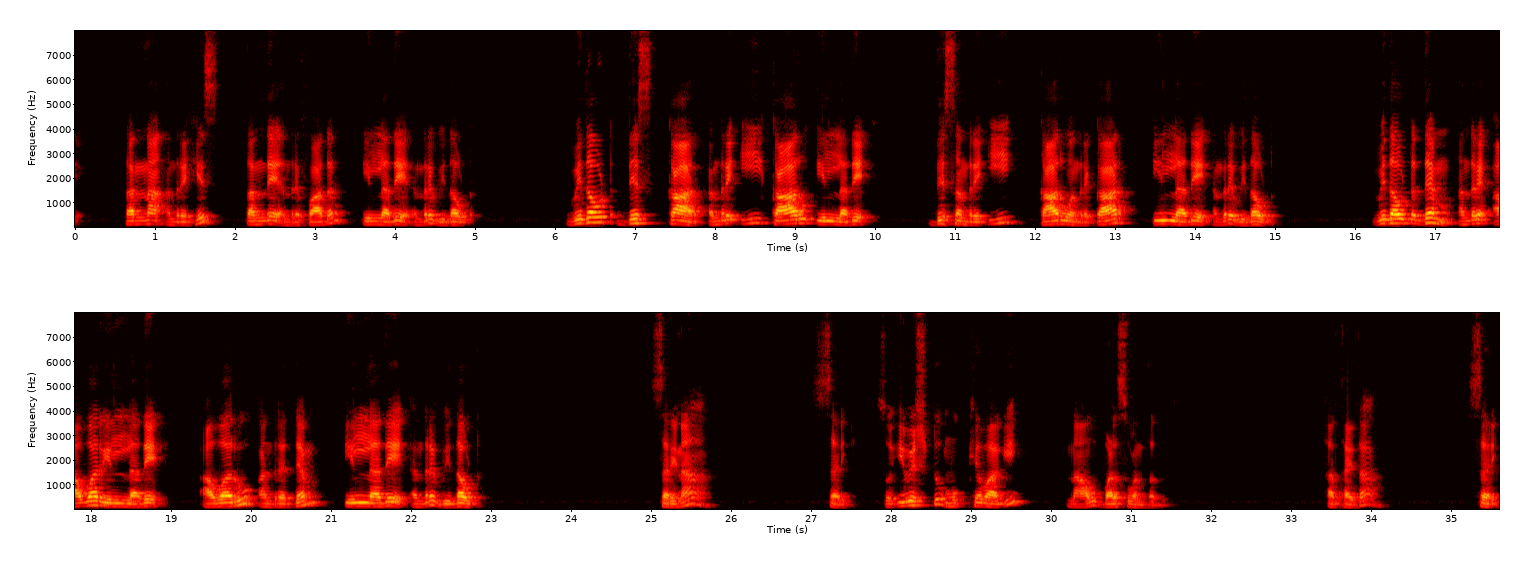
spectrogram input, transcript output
ತನ್ನ ಅಂದರೆ ಹಿಸ್ ತಂದೆ ಅಂದರೆ ಫಾದರ್ ಇಲ್ಲದೆ ಅಂದರೆ ವಿದೌಟ್ ವಿದೌಟ್ ದಿಸ್ ಕಾರ್ ಅಂದರೆ ಈ ಕಾರು ಇಲ್ಲದೆ ದಿಸ್ ಅಂದರೆ ಈ, ಕಾರು ಅಂದರೆ ಕಾರ್, ಇಲ್ಲದೆ ಅಂದರೆ ವಿದೌಟ್ ವಿದೌಟ್ ದೆಮ್ ಅಂದರೆ ಅವರಿಲ್ಲದೆ, ಅವರು ಅಂದರೆ ದೆಮ್ ಇಲ್ಲದೆ ಅಂದರೆ ವಿದೌಟ್ ಸರಿನಾ? ಸರಿ. ಸೊ ಇವೆಷ್ಟು ಮುಖ್ಯವಾಗಿ ನಾವು ಬಳಸುವಂಥದ್ದು. ಅರ್ಥ ಆಯ್ತಾ? ಸರಿ.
